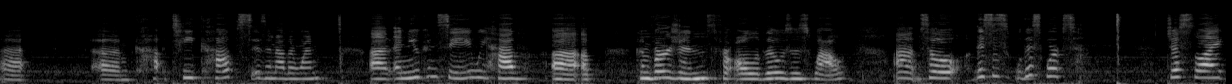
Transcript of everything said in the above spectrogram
uh, um, cu teacups is another one. Um, and you can see we have uh, conversions for all of those as well. Um, so this is this works just like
